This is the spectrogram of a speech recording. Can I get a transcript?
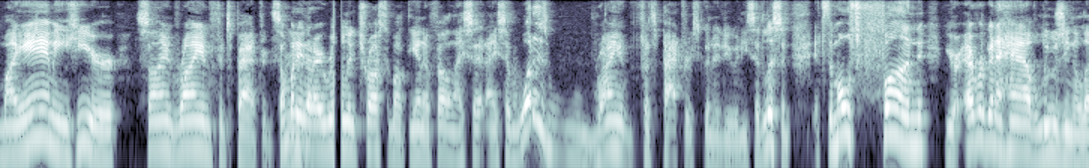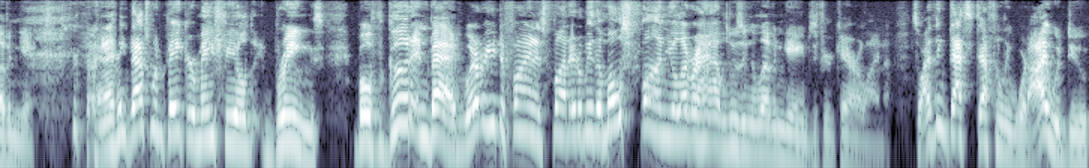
Miami here signed Ryan Fitzpatrick, somebody mm. that I really trust about the NFL. And I said, I said, what is Ryan Fitzpatrick's going to do? And he said, listen, it's the most fun you're ever going to have losing 11 games. and I think that's what Baker Mayfield brings, both good and bad. Whatever you define as fun, it'll be the most fun you'll ever have losing 11 games if you're Carolina. So I think that's definitely what I would do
